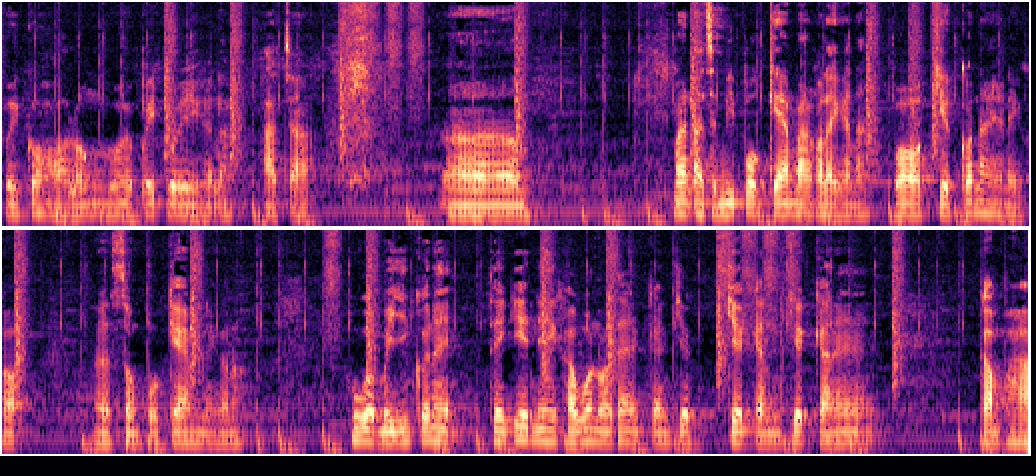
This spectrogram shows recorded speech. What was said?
ไปก็ลองไปตัวเองนะอาจจะอ่า มันอาจจะมีโปรแกรมบ้างอะไรกันนะพอเกียร์ก็ในไหนก็ส่งโปรแกรมไหนก็เนาะผู้ว่าไม่ยิงก็ในเทคเอ็นนี่ครับว่าว่าแต่การเกียร์เกียร์กันเกียร์กันกำพา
